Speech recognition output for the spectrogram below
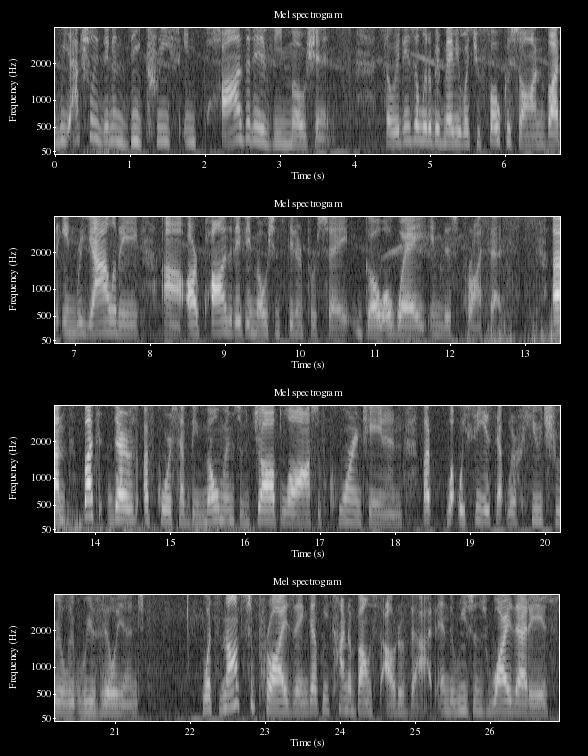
we actually didn't decrease in positive emotions. So it is a little bit maybe what you focus on, but in reality, uh, our positive emotions didn't per se go away in this process. Um, but there, of course, have been moments of job loss, of quarantine, and, but what we see is that we're hugely resilient. What's not surprising that we kind of bounced out of that, and the reasons why that is,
